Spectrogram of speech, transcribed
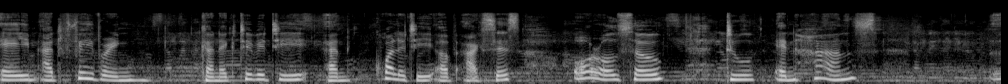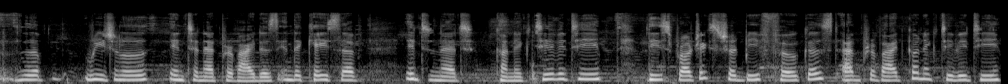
aim at favoring connectivity and quality of access or also to enhance the regional internet providers. In the case of internet connectivity, these projects should be focused and provide connectivity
